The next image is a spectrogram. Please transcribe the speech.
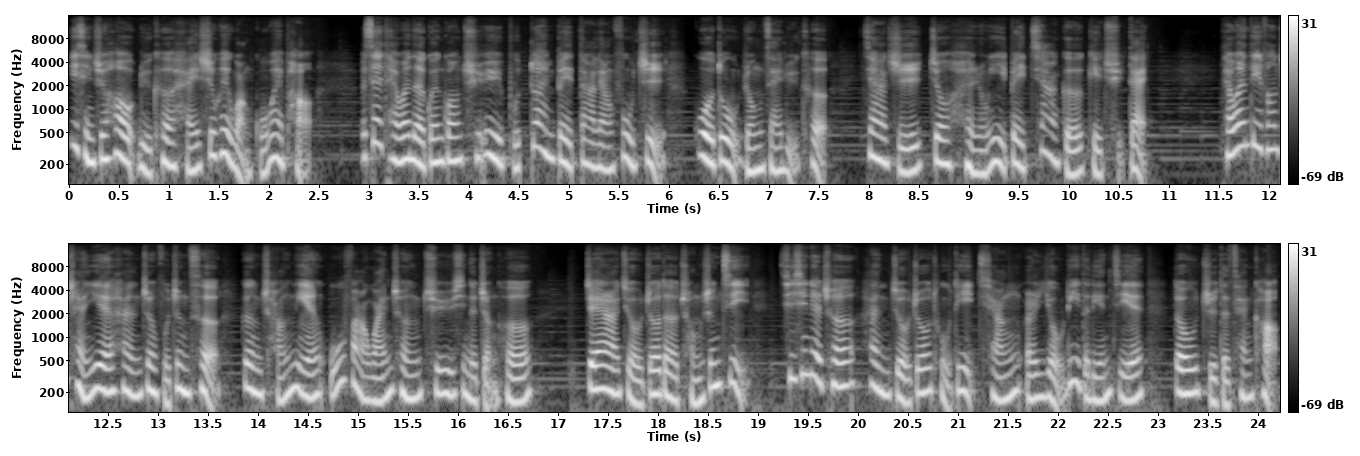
疫情之后，旅客还是会往国外跑，而在台湾的观光区域不断被大量复制。”过度容载旅客，价值就很容易被价格给取代。台湾地方产业和政府政策更常年无法完成区域性的整合。JR 九州的重生记、七星列车和九州土地强而有力的连结都值得参考。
